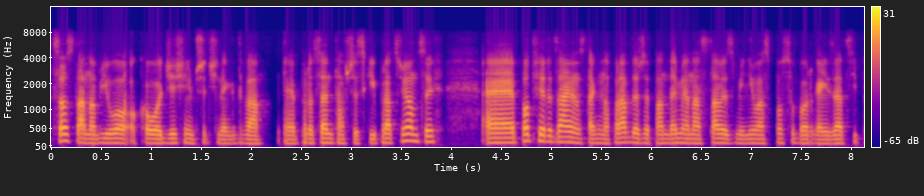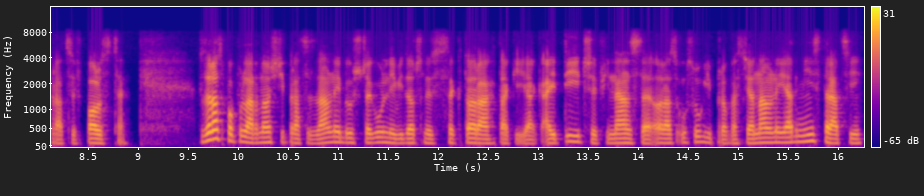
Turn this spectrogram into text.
co stanowiło około 10,2% wszystkich pracujących, potwierdzając tak naprawdę, że pandemia na stałe zmieniła sposób organizacji pracy w Polsce. Wzrost popularności pracy zdalnej był szczególnie widoczny w sektorach takich jak IT czy finanse oraz usługi profesjonalnej i administracji,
